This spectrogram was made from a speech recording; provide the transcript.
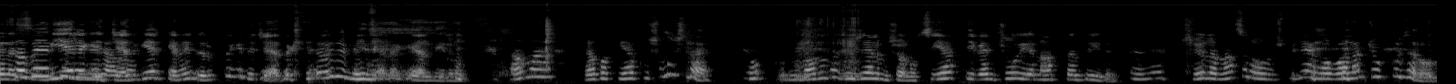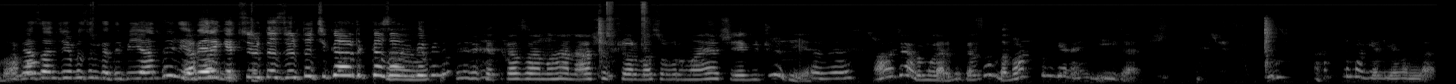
öyle. Sabah bir yere gidecektik. Erken edip de gidecektik. Öyle miydi? Yere geldiydim. Ama kabak yapışmış da çok tadı da güzelmiş onun. Siyah diye ben çoğu yerine attırdıydım. Evet. Şöyle nasıl olmuş biliyor musun? O falan çok güzel oldu ama. Kazancımızın da bir yandaydı ya. Kazan Bereket gitti. sürte sürte çıkardık kazanın Ha, dibine. Bereket kazanı hani aşık çorbası vurma her şeye gücü diye. Evet. Alacaktım galiba kazan da baktım gene iyi galiba. Aklıma geliyor valla.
